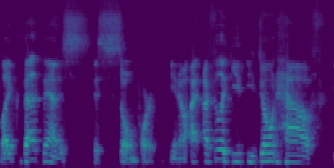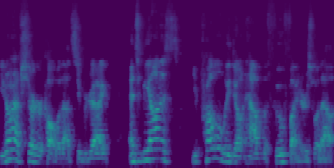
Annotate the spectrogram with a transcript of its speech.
like that band is is so important. You know, I, I feel like you you don't have you don't have Sugarcult without Superdrag, and to be honest, you probably don't have the Foo Fighters without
